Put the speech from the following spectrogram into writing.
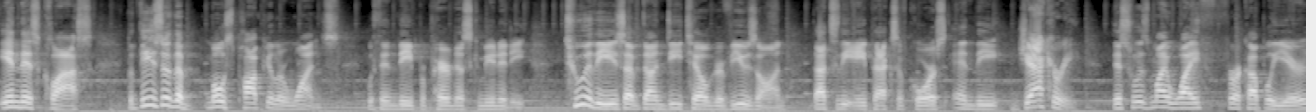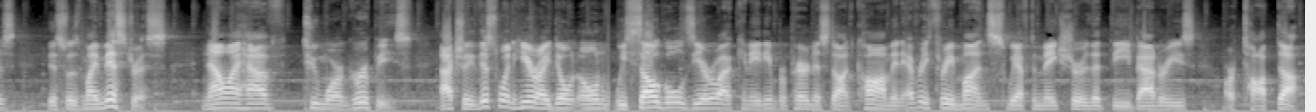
in this class. But these are the most popular ones within the preparedness community. Two of these I've done detailed reviews on. That's the Apex, of course, and the Jackery. This was my wife for a couple years. This was my mistress. Now I have two more groupies. Actually, this one here I don't own. We sell Goal Zero at CanadianPreparedness.com, and every three months we have to make sure that the batteries are topped up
